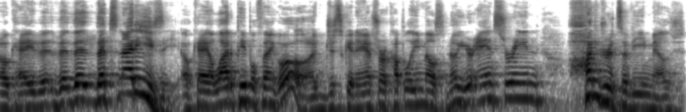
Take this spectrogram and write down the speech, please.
Okay, that's not easy. Okay, a lot of people think, oh, I'm just going to answer a couple emails. No, you're answering hundreds of emails,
